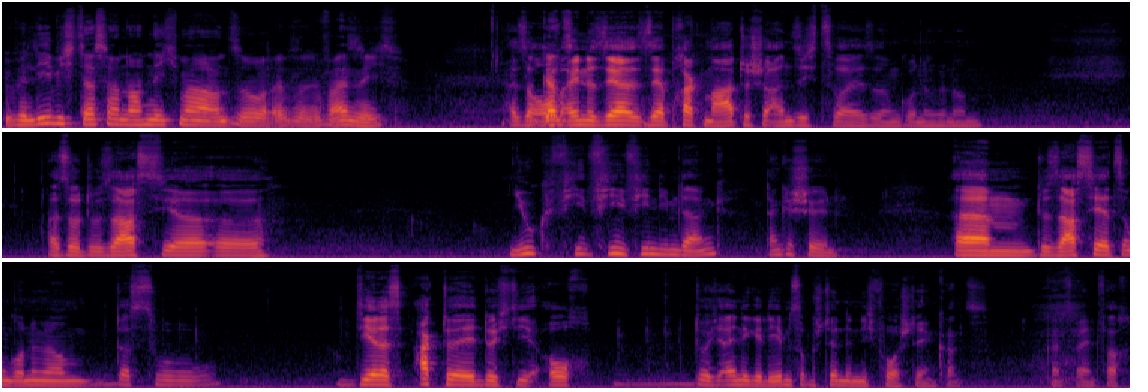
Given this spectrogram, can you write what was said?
überlebe ich das ja noch nicht mal und so. Also, ich weiß nicht. Also auch eine sehr, sehr pragmatische Ansichtsweise im Grunde genommen. Also du sagst hier, äh, Nuke, vielen, vielen, vielen lieben Dank. Dankeschön. Ähm, du sagst jetzt im Grunde genommen, dass du dir das aktuell durch die auch durch einige Lebensumstände nicht vorstellen kannst. Ganz einfach.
